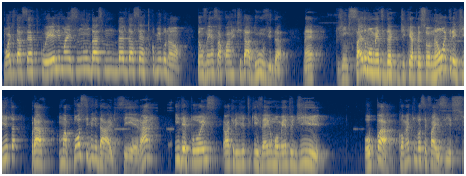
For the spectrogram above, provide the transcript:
pode dar certo com ele, mas não, dá, não deve dar certo comigo não. Então vem essa parte da dúvida, né? A gente sai do momento de, de que a pessoa não acredita para uma possibilidade. Será? E depois eu acredito que vem um momento de opa, como é que você faz isso?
